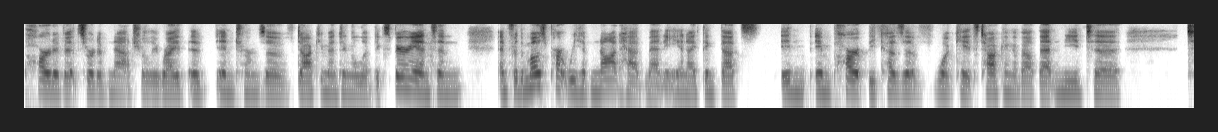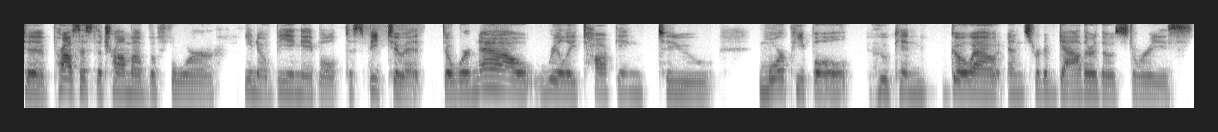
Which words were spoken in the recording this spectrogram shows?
part of it sort of naturally right in terms of documenting the lived experience. And and for the most part we have not had many. And i think that's in in part because of what kate's talking about that need to to process the trauma before you know being able to speak to it. So we're now really talking to more people who can go out and sort of gather those stories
